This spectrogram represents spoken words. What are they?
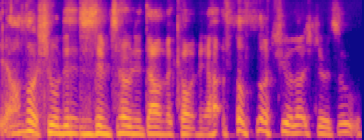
Yeah, I'm not sure this is him toning down the Cockney act. I'm not sure that's true at all.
